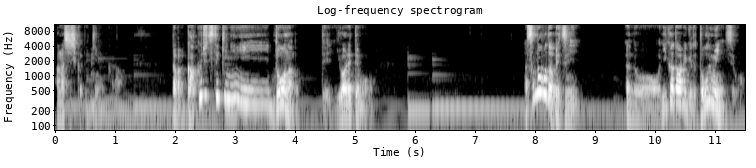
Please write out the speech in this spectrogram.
話しかできないから。だから学術的にどうなのって言われても、そんなことは別にあの、言い方悪いけどどうでもいいんですよ。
